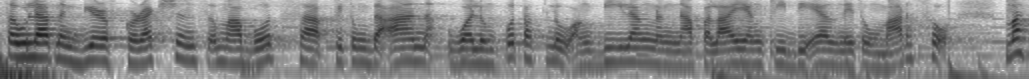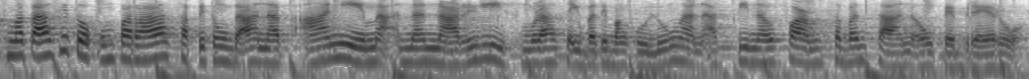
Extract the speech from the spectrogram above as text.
Sa ulat ng Bureau of Corrections, umabot sa 783 ang bilang ng napalayang PDL nitong Marso. Mas mataas ito kumpara sa 706 na na-release mula sa iba't ibang kulungan at penal farm sa bansa noong Pebrero.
